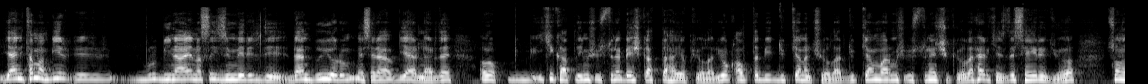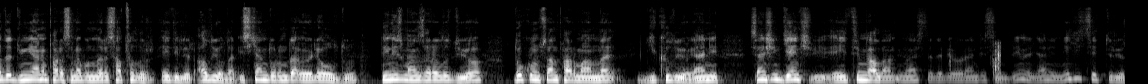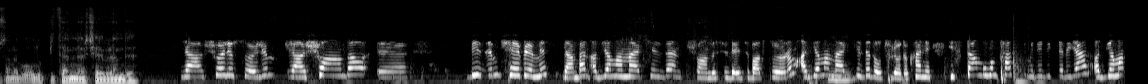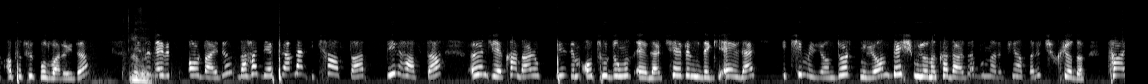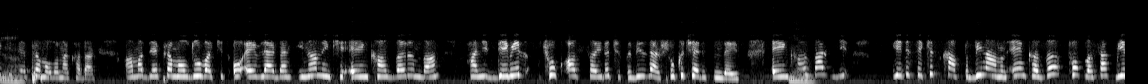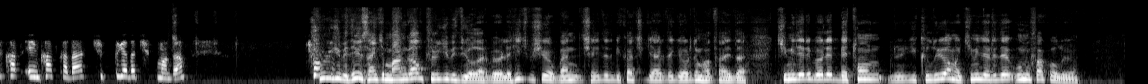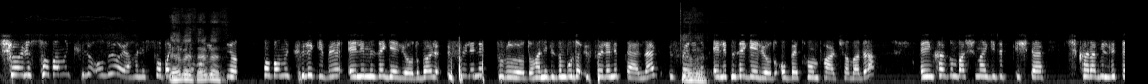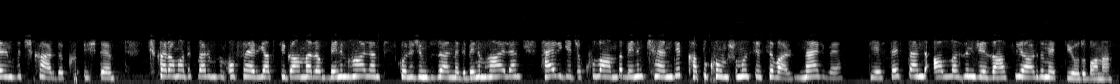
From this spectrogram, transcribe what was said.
yani tamam bir e, bu binaya nasıl izin verildi? Ben duyuyorum mesela bir yerlerde o iki katlıymış üstüne beş kat daha yapıyorlar. Yok altta bir dükkan açıyorlar. Dükkan varmış üstüne çıkıyorlar. Herkes de seyrediyor. Sonra da dünyanın parasına bunları satılır, edilir, alıyorlar. İskenderun'da öyle oldu. Deniz manzaralı diyor. Dokunsan parmağınla yıkılıyor. Yani sen şimdi genç eğitimi alan üniversitede bir öğrencisin değil mi? Yani ne hissettiriyor sana bu olup bitenler çevrende? Ya şöyle söyleyeyim. Ya şu anda e, bizim çevremiz, yani ben Adıyaman merkezden şu anda sizle irtibat kuruyorum. Adıyaman Hı hı. merkezde de oturuyorduk. Hani İstanbul'un Taksim'i dedikleri yer Adıyaman Atatürk Bulvarı'ydı. Bizim Evet. evimiz oradaydı. Daha depremden iki hafta, bir hafta önceye kadar bizim oturduğumuz evler, çevremizdeki evler 2 milyon, 4 milyon, 5 milyona kadar da bunların fiyatları çıkıyordu. Ta ki Ya. deprem olana kadar. Ama deprem olduğu vakit o evlerden inanın ki enkazlarından hani demir çok az sayıda çıktı. Bizler şok içerisindeyiz. Enkazlar bir- 7-8 katlı binanın enkazı toplasak bir kat enkaz kadar çıktı ya da çıkmadı. Çok Kül gibi değil mi? Sanki mangal kül gibi diyorlar böyle. Hiçbir şey yok. Ben şeyde de birkaç yerde gördüm Hatay'da. Kimileri böyle beton yıkılıyor ama kimileri de un ufak oluyor. şöyle sobanın külü oluyor ya hani soba gibi Evet, evet. oynuyor. Sobanın külü gibi elimize geliyordu. Böyle üfelenip duruyordu. Hani bizim burada üfelenip derler. Üfelenip Evet. elimize geliyordu o beton parçaları. Enkazın başına gidip işte çıkarabildiklerimizi çıkardık. İşte çıkaramadıklarımızın o feryat figanları benim halen psikolojim düzelmedi. Benim halen her gece kulağımda benim kendi kapı komşumun sesi var. Merve diye seslendi. Allah'ın cezası yardım et diyordu bana.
